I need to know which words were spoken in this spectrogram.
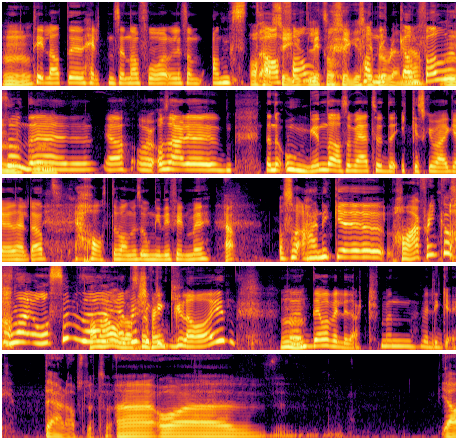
Mm. til at eh, helten sin å få liksom angstavfall. litt sånn problemer, ja. Mm, liksom. Det, er- ja. og, og så er det denne ungen da, som jeg trodde ikke skulle være gøy i det hele tatt. Jeg hater vanligvis unger i filmer. Ja. Og så er han ikke Han er flink, altså. Han er awesome! Det, Han er jeg ble skikkelig flink. glad i den. Det, Mhm. det var veldig rart, men veldig gøy. Det er det absolutt. Uh, og eh, ja,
